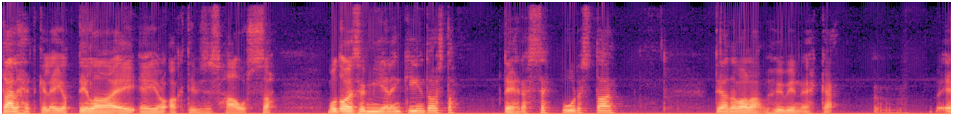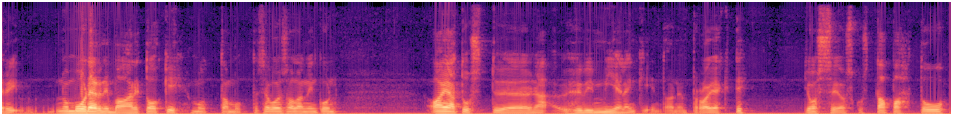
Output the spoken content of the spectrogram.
tällä hetkellä ei ole tilaa, ei, ei ole aktiivisessa haussa, mutta olisi mielenkiintoista tehdä se uudestaan. Tietyllä tavalla hyvin ehkä eri, no moderni baari toki, mutta, mutta se voisi olla niin kuin ajatustyönä hyvin mielenkiintoinen projekti, jos se joskus tapahtuu.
